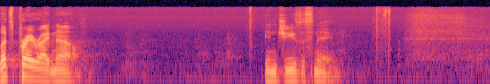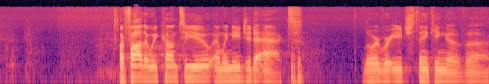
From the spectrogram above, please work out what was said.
Let's pray right now. In Jesus' name. Our Father, we come to you and we need you to act. Lord, we're each thinking of uh,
